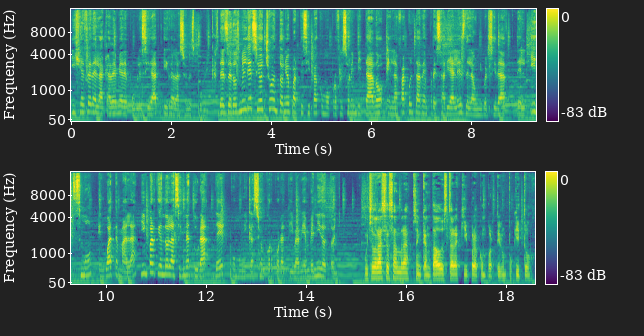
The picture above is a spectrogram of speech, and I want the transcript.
y jefe de la Academia de Publicidad y Relaciones Públicas. Desde 2018, Antonio participa como profesor invitado en la Facultad de Empresariales de la Universidad del Istmo en Guatemala, impartiendo la asignatura de Comunicación Corporativa. Bienvenido, Toño. Muchas gracias, Sandra. Pues encantado de estar aquí para compartir un poquito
